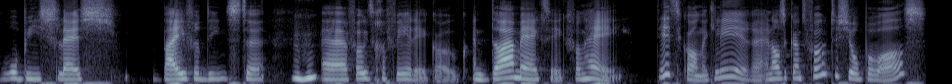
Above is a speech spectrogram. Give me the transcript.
hobby slash bijverdiensten. Mhm. eh, fotografeerde ik ook. En daar merkte ik van, hé, hey, dit kan ik leren. En als ik aan het photoshoppen was,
